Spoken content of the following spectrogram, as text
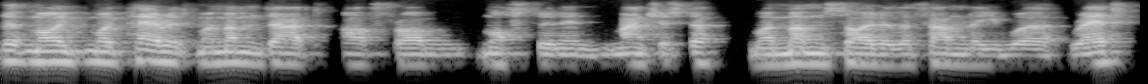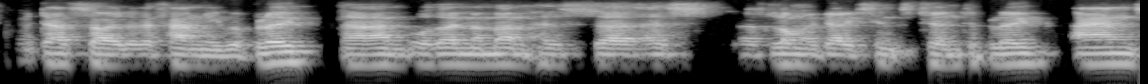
that my, my parents, my mum and dad are from Moston in Manchester. My mum's side of the family were red. My dad's side of the family were blue. Um, although my mum has, uh, has has long ago since turned to blue, and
